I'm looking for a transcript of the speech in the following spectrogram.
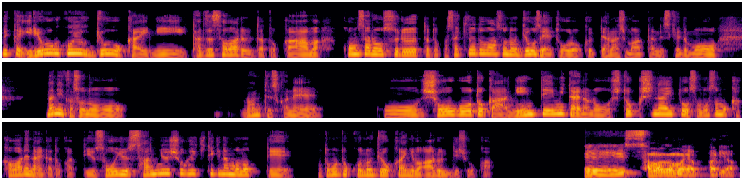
ういった医療業界に携わるだとか、まあ、コンサルをするだとか、先ほどはその行政登録って話もあったんですけども、何かその、なんですかね、こう、称号とか認定みたいなのを取得しないとそもそも関われないだとかっていう、そういう参入障壁的なものって、もともとこの業界にはあるんでしょうか？えー様々やっぱりあっ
